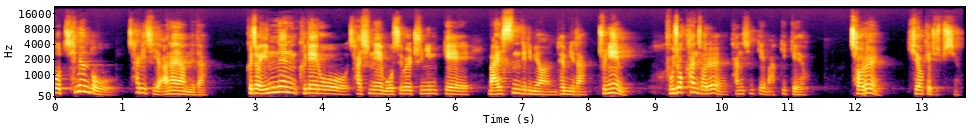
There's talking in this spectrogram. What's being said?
또 체면도 차리지 않아야 합니다. 그저 있는 그대로 자신의 모습을 주님께 말씀드리면 됩니다. 주님, 부족한 저를 당신께 맡길게요. 저를 기억해 주십시오.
